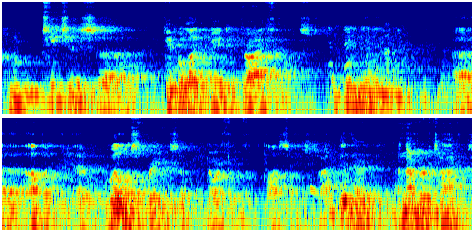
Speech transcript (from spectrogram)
who teaches uh, people like me to drive fast. Uh, up at uh, Willow Springs, up north of Los Angeles. So I've been there a number of times,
